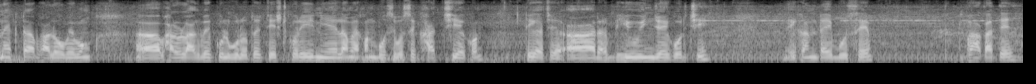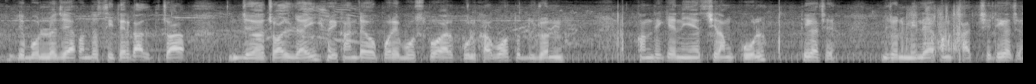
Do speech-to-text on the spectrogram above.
অনেকটা ভালো এবং ভালো লাগবে কুলগুলো তো টেস্ট করেই নিয়ে এলাম, এখন বসে বসে খাচ্ছি এখন, ঠিক আছে? আর ভিউ এনজয় করছি। এখানটায় বসে ফাঁকাতে যে বলল যে এখন তো শীতের কাল চল যাই, এখানটায় ওপরে বসবো আর কুল খাব। তো দুজন ওখান থেকে নিয়ে এসেছিলাম কুল, ঠিক আছে? দুজন মিলে এখন খাচ্ছি, ঠিক আছে?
